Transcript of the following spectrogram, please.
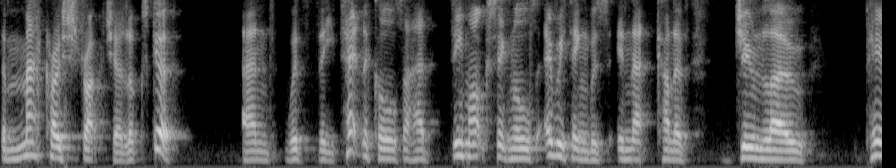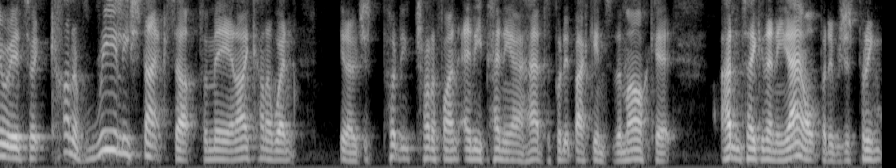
the macro structure looks good. And with the technicals, I had DeMark signals, everything was in that kind of June low period. So it kind of really stacked up for me. And I kind of went, you know, just putting, trying to find any penny I had to put it back into the market. I hadn't taken any out, but it was just putting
